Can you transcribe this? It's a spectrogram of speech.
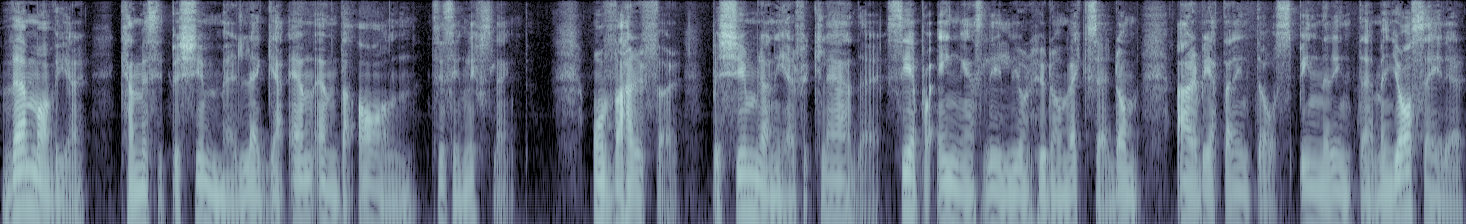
Vem av er kan med sitt bekymmer lägga en enda aln till sin livslängd? Och varför bekymrar ni er för kläder? Se på ängens liljor hur de växer. De arbetar inte och spinner inte. Men jag säger er,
